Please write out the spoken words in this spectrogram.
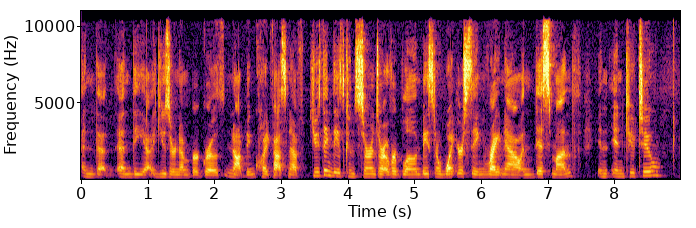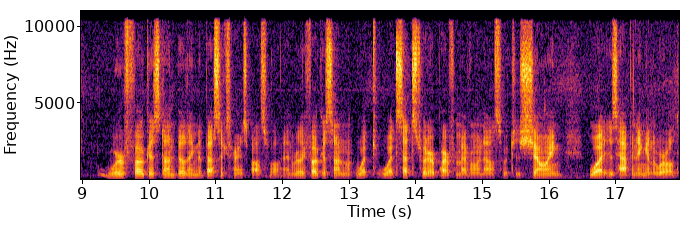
and that and the uh, user number growth not being quite fast enough. Do you think these concerns are overblown based on what you're seeing right now in this month in, in Q2? we're focused on building the best experience possible and really focused on what, what sets Twitter apart from everyone else, which is showing what is happening in the world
